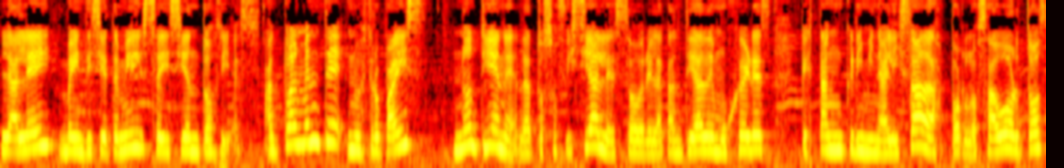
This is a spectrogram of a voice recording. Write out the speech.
la ley 27.610. Actualmente nuestro país no tiene datos oficiales sobre la cantidad de mujeres que están criminalizadas por los abortos,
